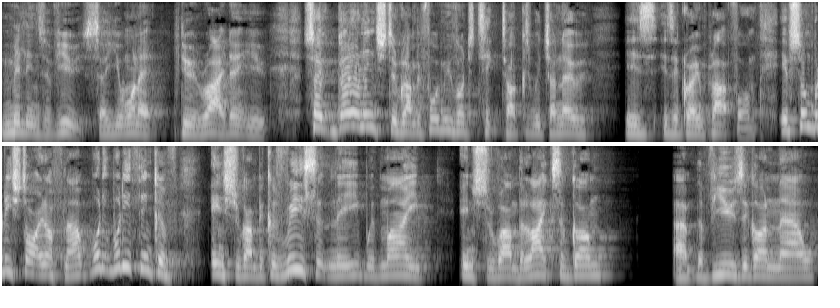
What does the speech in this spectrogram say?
millions of views, so you want to do it right, don't you? So go on Instagram before we move on to TikTok, which I know is is a growing platform. If somebody's starting off now, what what do you think of Instagram? Because recently, with my Instagram, the likes have gone, um, the views are gone now,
